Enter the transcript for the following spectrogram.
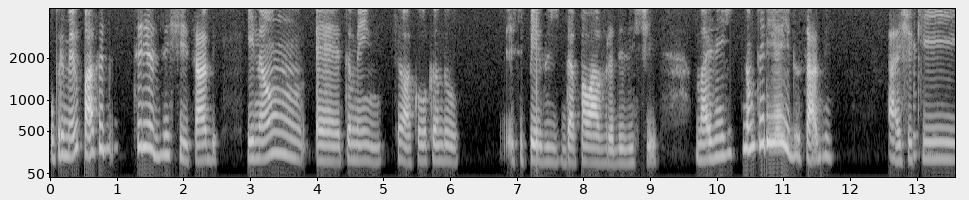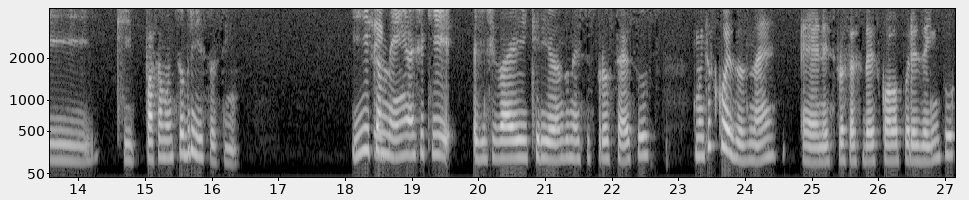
o primeiro passo seria desistir, sabe? E não é, também, sei lá, colocando esse peso da palavra desistir. Mas a gente não teria ido, sabe? Acho que, que passa muito sobre isso, assim. E Sim. também acho que a gente vai criando nesses processos muitas coisas, né? É, nesse processo da escola, por exemplo,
